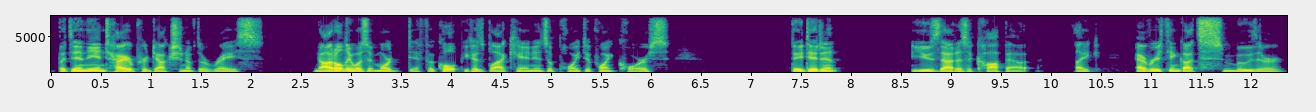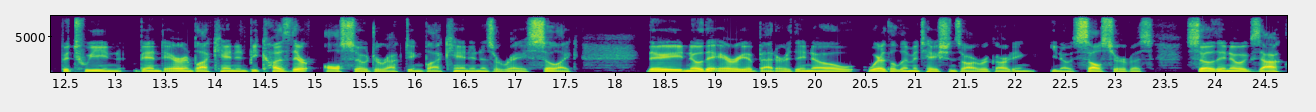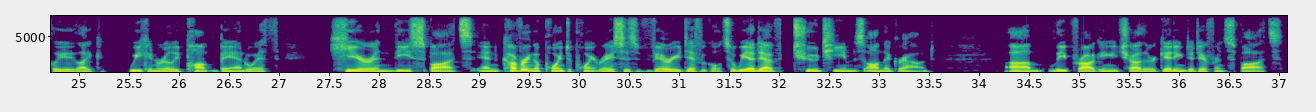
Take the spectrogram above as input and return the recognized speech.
but then the entire production of the race. Not only was it more difficult because Black Canyon is a point to point course, they didn't use that as a cop out. Like everything got smoother between Bandera and Black Canyon because they're also directing Black Canyon as a race. So like they know the area better they know where the limitations are regarding you know cell service so they know exactly like we can really pump bandwidth here in these spots and covering a point to point race is very difficult so we had to have two teams on the ground um, leapfrogging each other getting to different spots.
